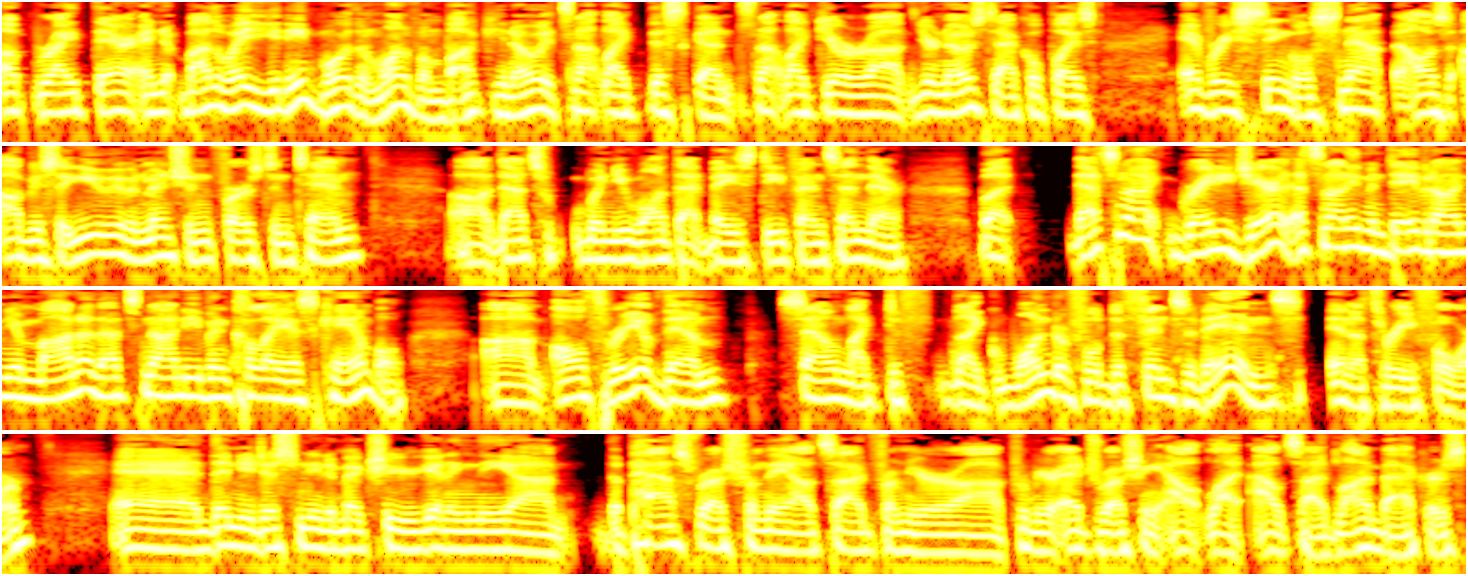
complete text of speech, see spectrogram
up right there. And by the way, you need more than one of them, Buck. You know, it's not like this guy. It's not like your uh, your nose tackle plays every single snap. Obviously, you even mentioned first and ten. Uh, that's when you want that base defense in there. But that's not Grady Jarrett. That's not even David Onyemata. That's not even Calais Campbell. Um, all three of them sound like def- like wonderful defensive ends in a three four. And then you just need to make sure you're getting the uh, the pass rush from the outside from your uh, from your edge rushing out outside linebackers.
